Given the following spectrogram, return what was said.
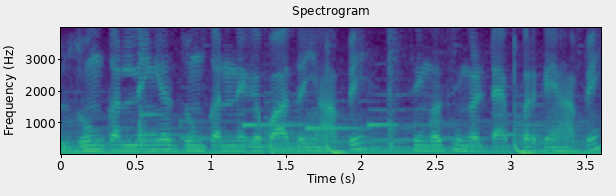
जूम कर लेंगे जूम करने के बाद यहाँ पे सिंगल सिंगल टैप करके यहाँ पे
